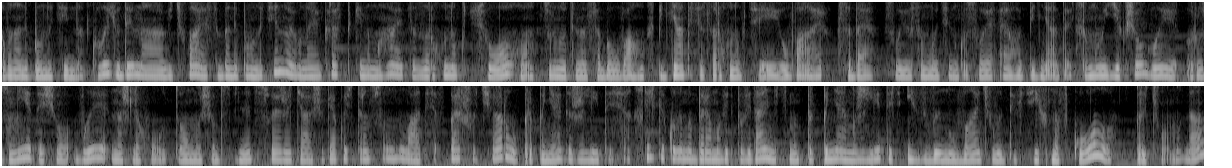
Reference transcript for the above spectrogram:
вона неповноцінна. Коли людина відчуває себе неповноцінною, вона якраз таки намагається за рахунок цього звернути на себе увагу, піднятися за рахунок цієї уваги себе, свою самооцінку, своє его підняти. Тому, якщо ви розумієте, що ви на шляху тому, щоб змінити своє життя, щоб якось трансформуватися, в першу чергу припиняйте жалітися. Тільки коли ми беремо відповідальність, ми припиняємо жалітись і звинувачувати всіх навколо. Причому, да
